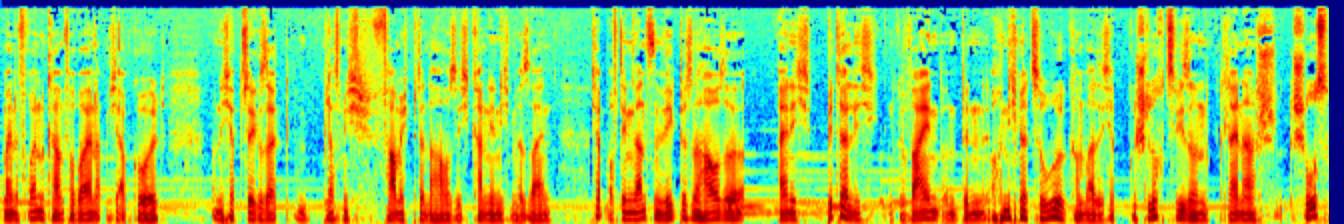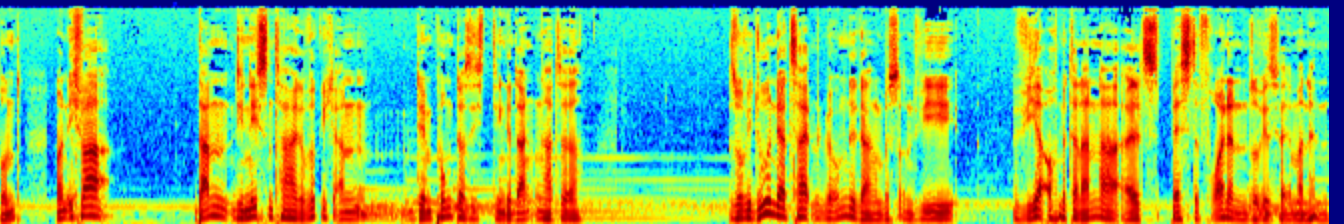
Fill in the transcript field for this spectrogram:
Meine Freundin kam vorbei und hat mich abgeholt und ich habe zu ihr gesagt, lass mich, fahr mich bitte nach Hause, ich kann hier nicht mehr sein. Ich habe auf dem ganzen Weg bis nach Hause eigentlich bitterlich geweint und bin auch nicht mehr zur Ruhe gekommen. Also ich habe geschluchzt wie so ein kleiner Sch Schoßhund. Und ich war dann die nächsten Tage wirklich an dem Punkt, dass ich den Gedanken hatte, so wie du in der Zeit mit mir umgegangen bist und wie wir auch miteinander als beste Freundinnen, so wie wir es ja immer nennen,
